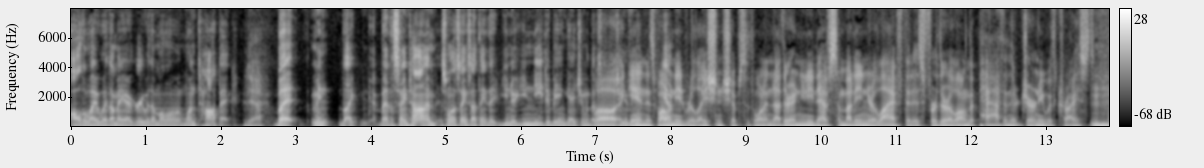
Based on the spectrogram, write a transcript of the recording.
all the way with. I may agree with them on one topic, yeah. but I mean, like, but at the same time, it's one of those things I think that, you know, you need to be engaging with those. Well. You be- again, it's why yeah. we need relationships with one another, and you need to have somebody in your life that is further along the path in their journey with Christ, Mm-hmm.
